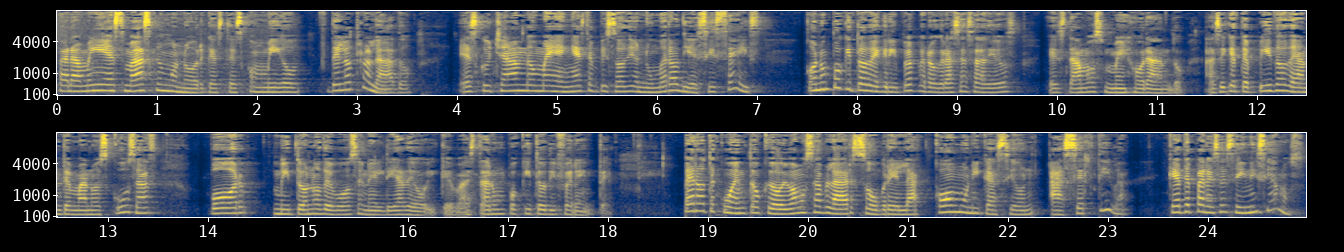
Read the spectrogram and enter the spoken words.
Para mí es más que un honor que estés conmigo del otro lado, escuchándome en este episodio número 16, con un poquito de gripe, pero gracias a Dios estamos mejorando. Así que te pido de antemano excusas por mi tono de voz en el día de hoy, que va a estar un poquito diferente. Pero te cuento que hoy vamos a hablar sobre la comunicación asertiva. ¿Qué te parece si iniciamos?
